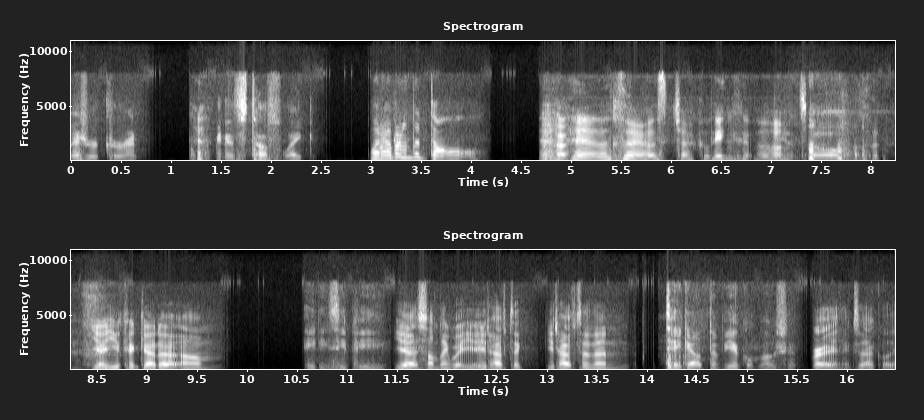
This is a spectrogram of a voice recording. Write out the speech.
measure current. I mean, it's tough. Like, What Under- happened to the doll? That's why I was chuckling. Oh. Doll. Yeah, you could get a um ADCP, yeah something, but you'd have to you'd have to then take uh, out the vehicle motion. right exactly.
